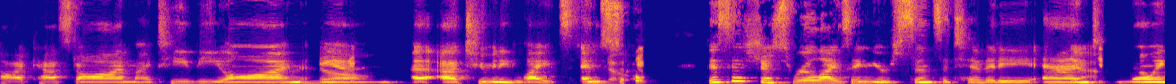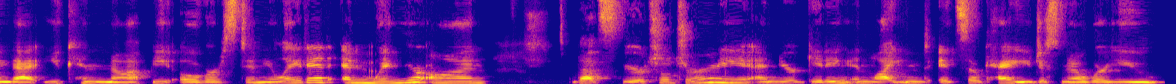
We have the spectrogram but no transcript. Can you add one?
podcast on, my TV on, No. and uh, uh, too many lights. And No. so. This is just realizing your sensitivity and knowing that you cannot be overstimulated. And Yeah. when you're on that spiritual journey and you're getting enlightened it's okay you just know where you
